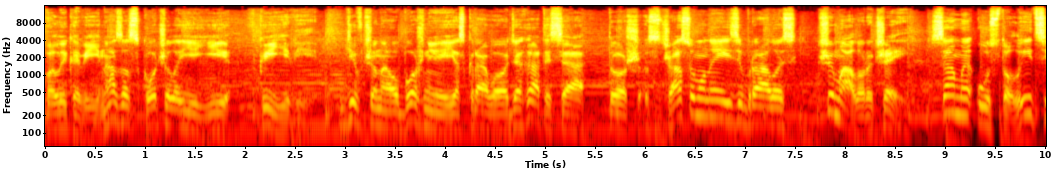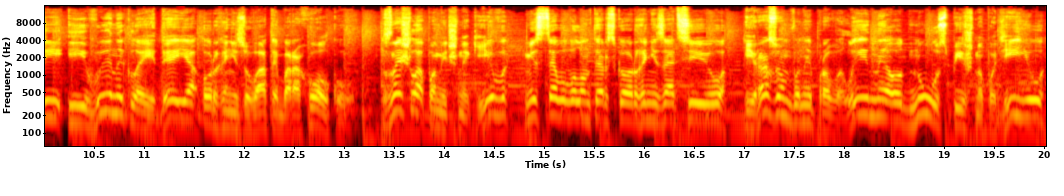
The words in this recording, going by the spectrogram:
Велика війна заскочила її в Києві. Дівчина обожнює яскраво одягатися, тож з часом у неї зібралось чимало речей. Саме у столиці і виникла ідея організувати барахолку. Знайшла помічників, місцеву волонтерську організацію, і разом вони провели не одну успішну подію,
